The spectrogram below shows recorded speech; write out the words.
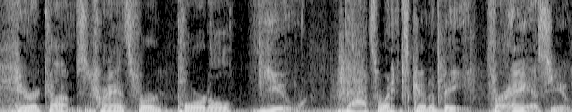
Here it comes. Transfer portal U. That's what it's going to be for ASU.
